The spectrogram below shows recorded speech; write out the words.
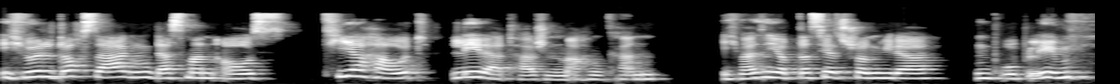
Ich würde doch sagen, dass man aus Tierhaut Ledertaschen machen kann. Ich weiß nicht, ob das jetzt schon wieder ein Problem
